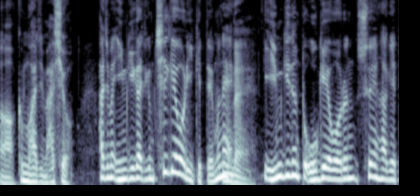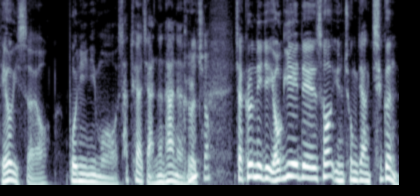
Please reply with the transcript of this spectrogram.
어 근무하지 마시오. 하지만 임기가 지금 7개월이 있기 때문에 네. 임기는 또 5개월은 수행하게 되어 있어요. 본인이 뭐 사퇴하지 않는 한은. 그렇죠. 자, 그런데 이제 여기에 대해서 윤 총장 측은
